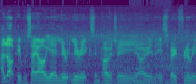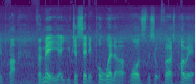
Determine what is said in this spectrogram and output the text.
A lot of people say, "Oh yeah, lyr- lyrics and poetry, you know, it, it's very fluid." But for me, you've just said it. Paul Weller was the sort of first poet.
